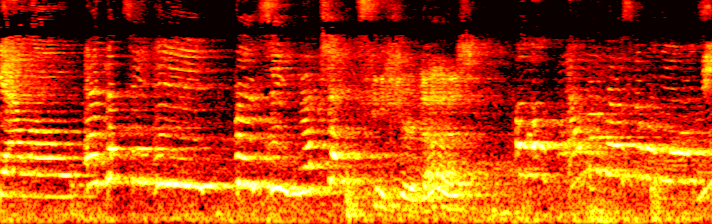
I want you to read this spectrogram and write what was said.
yellow? And does he eat birdseed milkshakes? He sure does. Oh, I'm a rascal. Me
